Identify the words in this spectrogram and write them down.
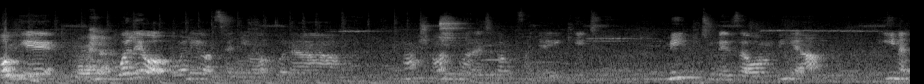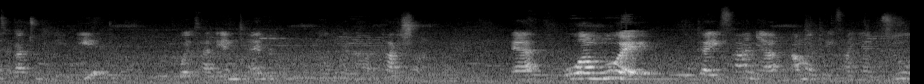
okay wale wa- wale wasanii wako na passion wanataka kufanya hii kitu mi tunaweza wambia hii nataka tu bidii uwe talented na uwe na passion yeah. uamue utaifanya ama utaifanya juu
